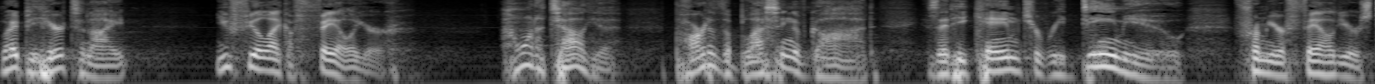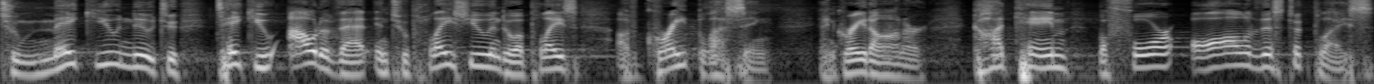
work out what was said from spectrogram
You might be here tonight, you feel like a failure. I want to tell you, part of the blessing of God is that He came to redeem you from your failures, to make you new, to take you out of that and to place you into a place of great blessing and great honor. God came before all of this took place.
